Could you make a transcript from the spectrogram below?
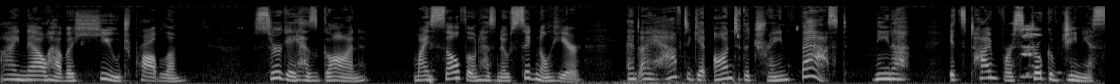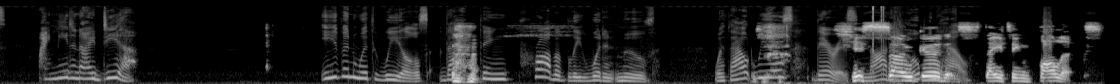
I now have a huge problem. Sergey has gone. My cell phone has no signal here, and I have to get onto the train fast. Nina, it's time for a stroke of genius. I need an idea. Even with wheels, that thing probably wouldn't move. Without wheels, there is She's not a so good in at hell. stating bollocks.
